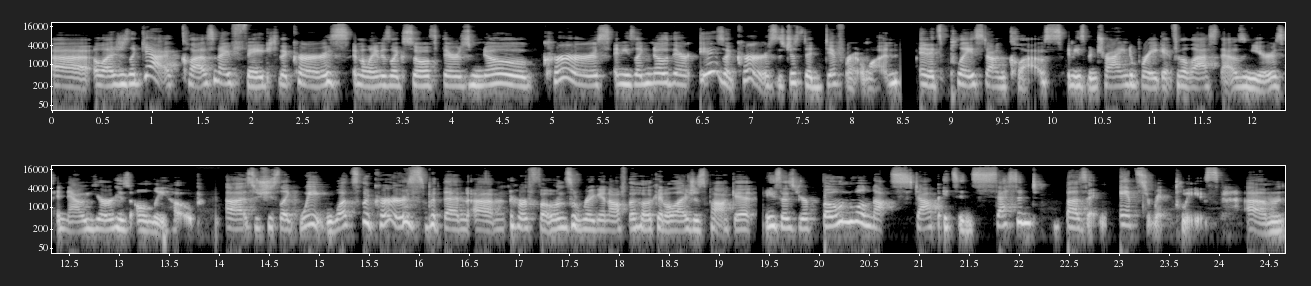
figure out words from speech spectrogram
uh, Elijah's like, yeah, Klaus and I faked the curse. And Elena's like, so if there's no curse, and he's like, no, there is a curse. It's just a different one. And it's placed on Klaus. And he's been trying to break it for the last thousand years. And now you're his only hope. Uh, so she's like, wait, what's the curse? But then um, her phone's ringing off the hook in Elijah's pocket. He says, your phone will not stop its incessant buzzing. Answer it, please. Um,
